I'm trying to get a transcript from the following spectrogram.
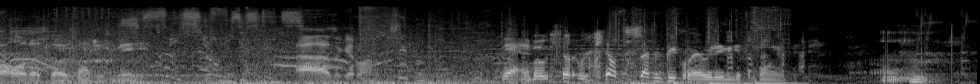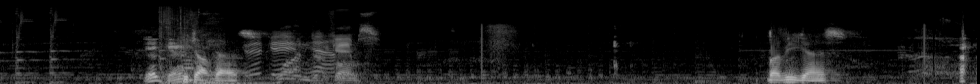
All of us, though. It's not just me. Ah, that was a good one. Yeah, and but we, still, we killed seven people there. We didn't even get the point. Good game. Good job, guys. Good game, yeah. Good games. Love you guys.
